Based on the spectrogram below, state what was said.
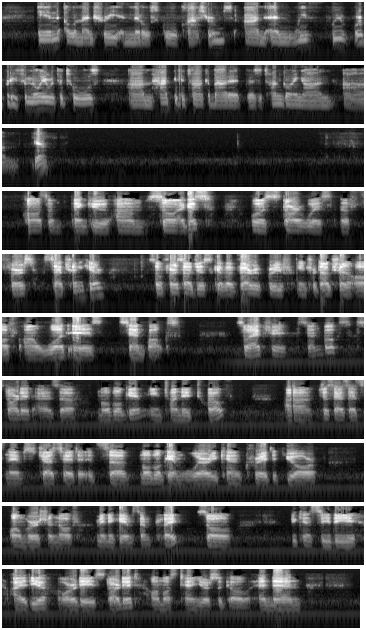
in elementary and middle school classrooms. Um, and we've, we, we're pretty familiar with the tools. I'm happy to talk about it. There's a ton going on. Um, yeah. Awesome. Thank you. Um, so I guess we'll start with the first section here. So first, I'll just give a very brief introduction of uh, what is Sandbox. So actually, Sandbox started as a mobile game in 2012. Uh, just as its name suggested, it's a mobile game where you can create your own version of mini games and play. So you can see the idea already started almost 10 years ago. And then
